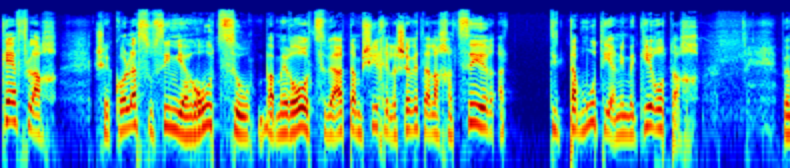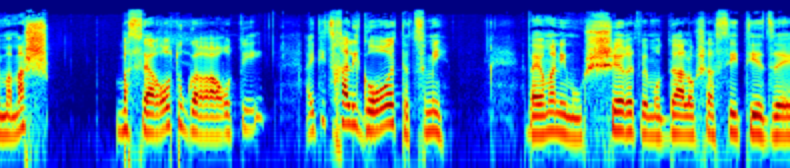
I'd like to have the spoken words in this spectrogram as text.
כיף לך. כשכל הסוסים ירוצו במרוץ, ואת תמשיכי לשבת על החציר, את תמותי, אני מכיר אותך. וממש בסערות הוא גרר אותי, הייתי צריכה לגרור את עצמי. והיום אני מאושרת ומודה לו שעשיתי את זה.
